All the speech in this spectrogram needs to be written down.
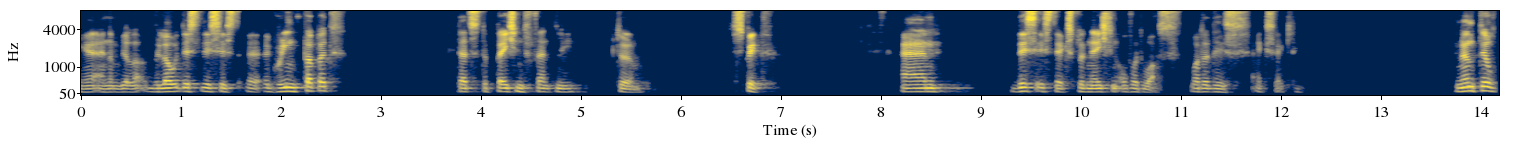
Yeah, and below, below this, this is a green puppet that's the patient-friendly term, SPIT. And this is the explanation of what was, what it is exactly. And until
